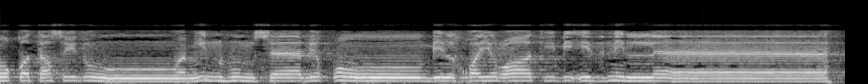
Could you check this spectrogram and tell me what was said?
مقتصد ومنهم سابق بالخيرات بإذن الله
